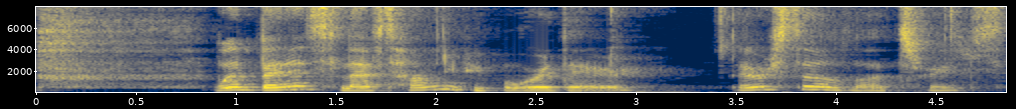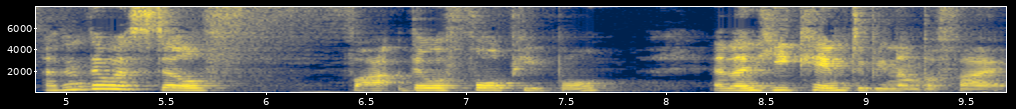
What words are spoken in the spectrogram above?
When Bennett left, how many people were there? There were still lots, right? I think there were still five. There were four people, and then he came to be number five.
